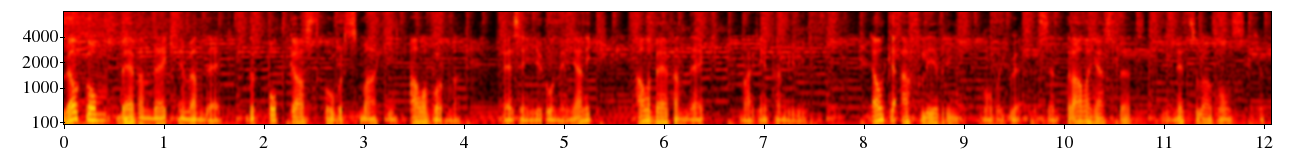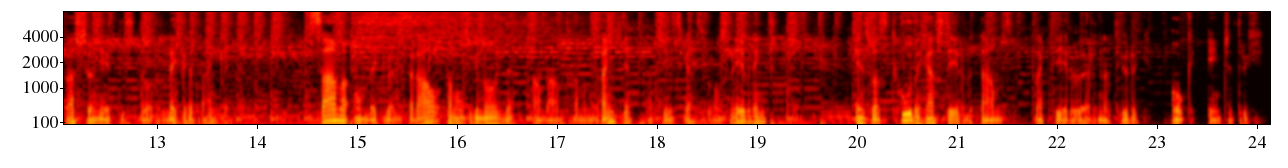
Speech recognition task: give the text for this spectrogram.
Welkom bij Van Dijk en Van Dijk, de podcast over smaak in alle vormen. Wij zijn Jeroen en Jannik, allebei Van Dijk, maar geen familie. Elke aflevering nodigen we een centrale gast uit die net zoals ons gepassioneerd is door lekkere dranken. Samen ontdekken we het verhaal van onze genodigde aan de hand van een drankje dat deze gast voor ons meebrengt. En zoals het goede gastheer betaamt, trakteren we er natuurlijk ook eentje terug.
